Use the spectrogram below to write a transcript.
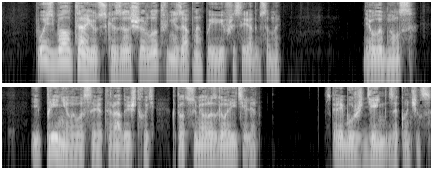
— Пусть болтают, — сказал Шарлотт, внезапно появившийся рядом со мной. Я улыбнулся и принял его совет, радуясь, что хоть кто-то сумел разговорить Элен. Скорее бы уж день закончился.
